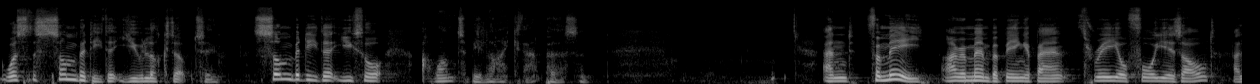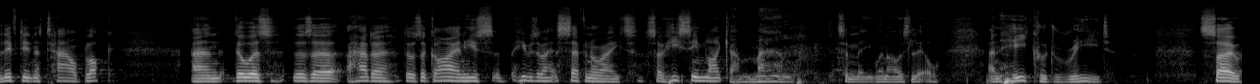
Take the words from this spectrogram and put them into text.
was there somebody that you looked up to? Somebody that you thought, I want to be like that person? And for me, I remember being about three or four years old. I lived in a tower block, and there was there's a I had a there was a guy and he's he was about seven or eight, so he seemed like a man to me when I was little, and he could read. So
